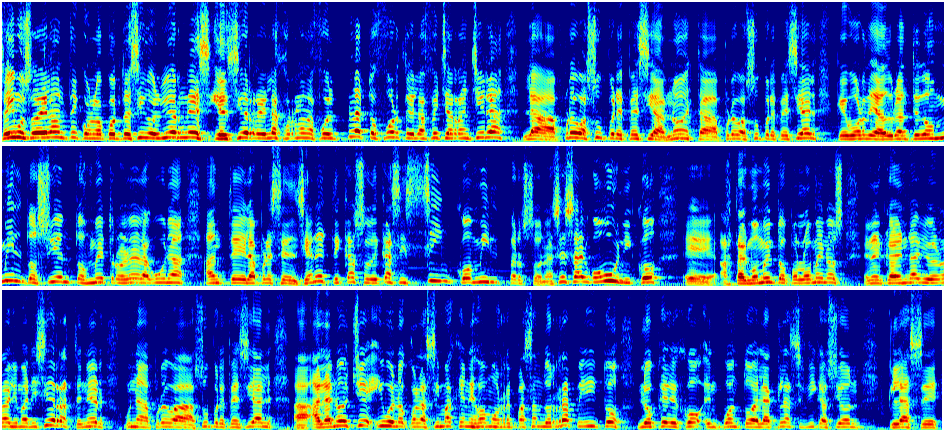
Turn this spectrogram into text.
Seguimos adelante con lo acontecido el viernes y el cierre de la jornada fue el plato fuerte de la fecha ranchera, la prueba súper especial, ¿no? Esta prueba súper especial que bordea durante 2.200 metros la laguna ante la presencia, en este caso de casi 5.000 personas. Es algo único, eh, hasta el momento por lo menos en el calendario de Rally Marisierras, tener una prueba súper especial a, a la noche y bueno, con las imágenes vamos repasando rapidito lo que dejó en cuanto a la clasificación clase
